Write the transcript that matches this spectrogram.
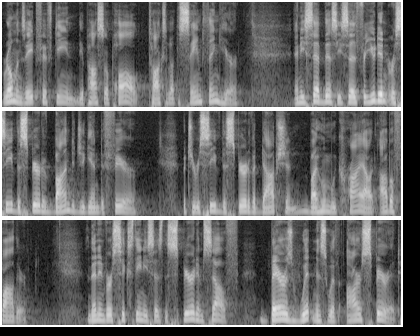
Romans 8:15, the apostle Paul talks about the same thing here. And he said this, he said, "For you didn't receive the spirit of bondage again to fear, but you received the spirit of adoption by whom we cry out, Abba, Father." And then in verse 16 he says, "The Spirit himself bears witness with our spirit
